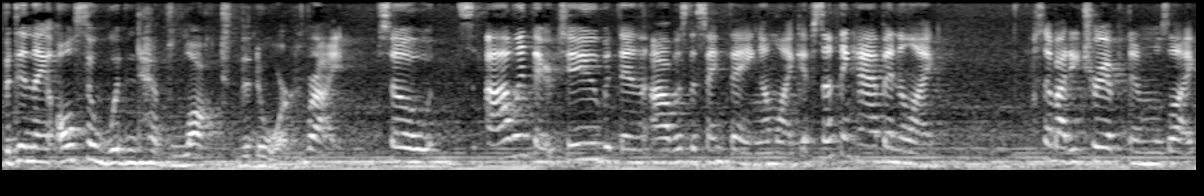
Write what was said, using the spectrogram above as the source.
but then they also wouldn't have locked the door. Right. So I went there too, but then I was the same thing. I'm like, if something happened and like somebody tripped and was like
